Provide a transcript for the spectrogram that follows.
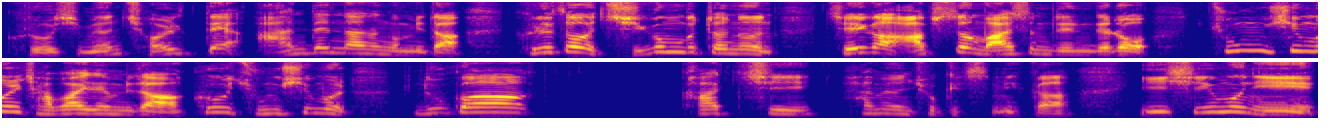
그러시면 절대 안 된다는 겁니다. 그래서 지금부터는 제가 앞서 말씀드린 대로 중심을 잡아야 됩니다. 그 중심을 누가 같이 하면 좋겠습니까? 이 시문이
